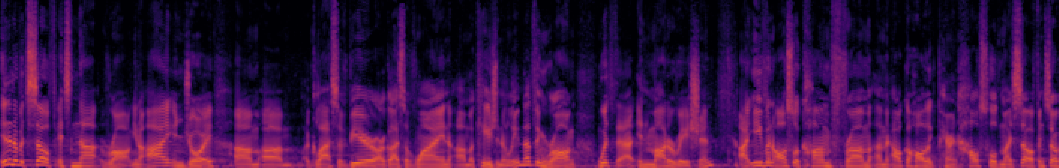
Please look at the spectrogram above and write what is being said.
in and of itself, it's not wrong. You know, I enjoy um, um, a glass of beer or a glass of wine um, occasionally. Nothing wrong with that in moderation. I even also come from um, an alcoholic parent household myself. And so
